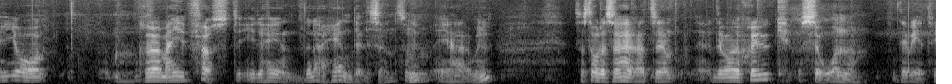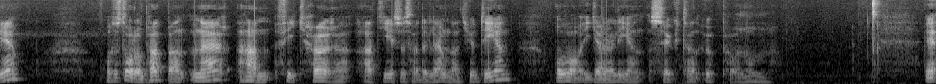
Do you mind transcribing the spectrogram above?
jag rör mig först i det, den här händelsen som mm. är här. Med. Mm. Så står det så här att eh, det var en sjuk son. Det vet vi. Och så står det om pappan. När han fick höra att Jesus hade lämnat Judeen och var i Galileen sökte han upp honom. Eh,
